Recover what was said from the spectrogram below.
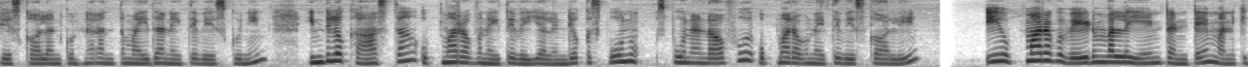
చేసుకోవాలనుకుంటున్నారో అంత మైదానైతే వేసుకుని ఇందులో కాస్త ఉప్మా రవ్వనైతే వేయాలండి. ఒక spoon spoon and half upma రవ్వనైతే వేసుకోవాలి. ఈ ఉప్మా రవ్వ వేయడం వల్ల ఏంటంటే మనకి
